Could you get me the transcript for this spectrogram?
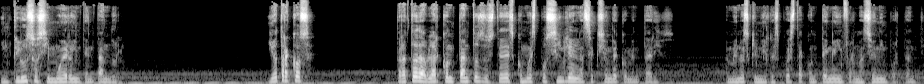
incluso si muero intentándolo. Y otra cosa, trato de hablar con tantos de ustedes como es posible en la sección de comentarios, a menos que mi respuesta contenga información importante.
